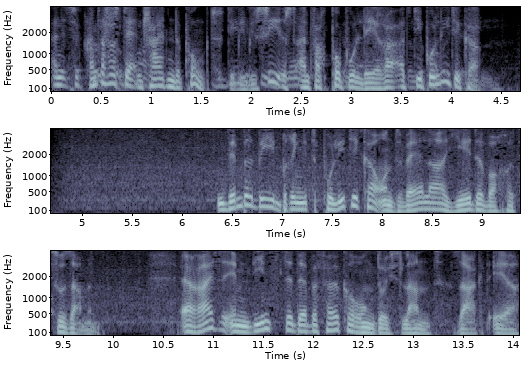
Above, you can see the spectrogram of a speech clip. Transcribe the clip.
Und das ist der entscheidende Punkt. Die BBC ist einfach populärer als die Politiker. Dimbleby bringt Politiker und Wähler jede Woche zusammen. Er reise im Dienste der Bevölkerung durchs Land, sagt er.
